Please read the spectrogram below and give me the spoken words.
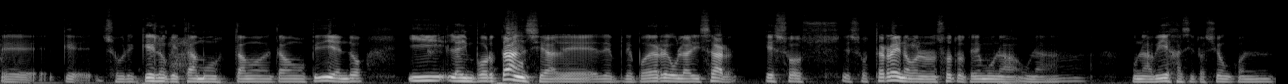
eh, que, sobre qué es lo que estamos, estamos, estamos pidiendo y la importancia de, de, de, poder regularizar esos, esos terrenos. Bueno, nosotros tenemos una, una, una vieja situación con,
